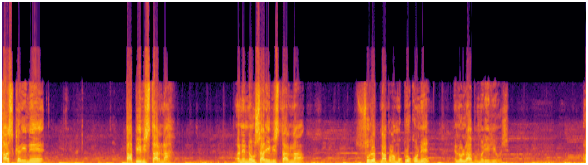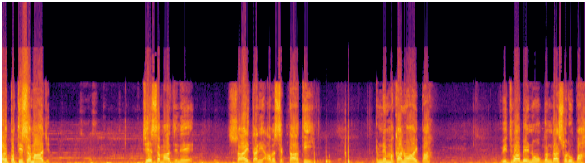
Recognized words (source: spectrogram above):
ખાસ કરીને તાપી વિસ્તારના અને નવસારી વિસ્તારના સુરતના પણ અમુક લોકોને એનો લાભ મળી રહ્યો છે. હળપતિ સમાજ જે સમાજને સહાયતાની આવશ્યકતા હતી, એમને મકાનો આપ્યા, વિધવા બહેનો ગંગા સ્વરૂપા,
